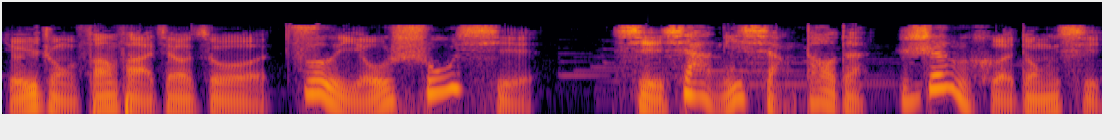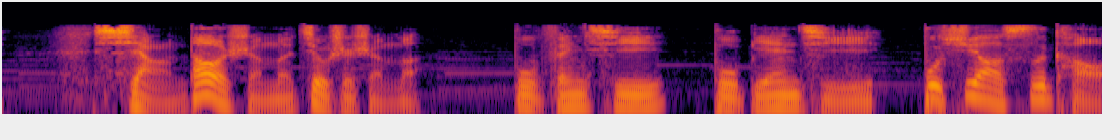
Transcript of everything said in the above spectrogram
有一种方法叫做自由书写，写下你想到的任何东西，想到什么就是什么，不分析、不编辑、不需要思考、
